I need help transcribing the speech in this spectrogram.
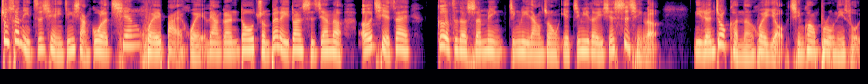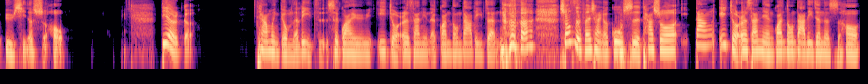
就算你之前已经想过了千回百回，两个人都准备了一段时间了，而且在各自的生命经历当中也经历了一些事情了，你仍旧可能会有情况不如你所预期的时候。第二个，他们给我们的例子是关于一九二三年的关东大地震。双子分享一个故事，他说，当一九二三年关东大地震的时候，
